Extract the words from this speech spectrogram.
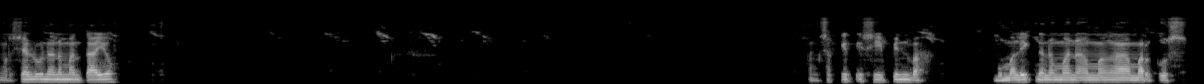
Marcialo na naman tayo. Ang sakit isipin ba? Bumalik na naman ang mga Marcos.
